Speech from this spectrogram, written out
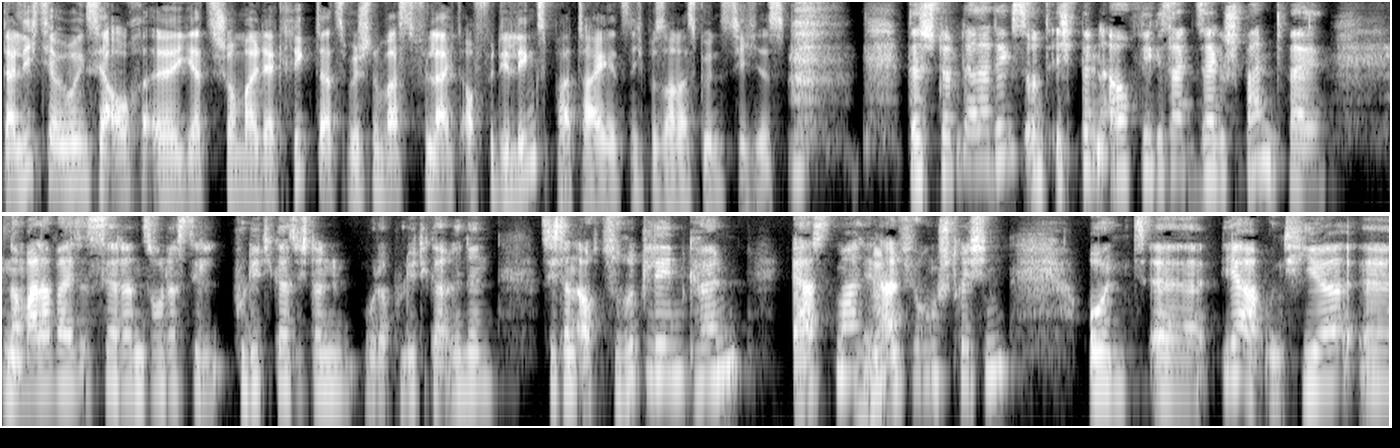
da liegt ja übrigens ja auch äh, jetzt schon mal der Krieg dazwischen, was vielleicht auch für die Linkspartei jetzt nicht besonders günstig ist. Das stimmt allerdings und ich bin auch, wie gesagt, sehr gespannt, weil normalerweise ist es ja dann so, dass die Politiker sich dann oder Politikerinnen sich dann auch zurücklehnen können, erstmal mhm. in Anführungsstrichen. Und äh, ja, und hier äh,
